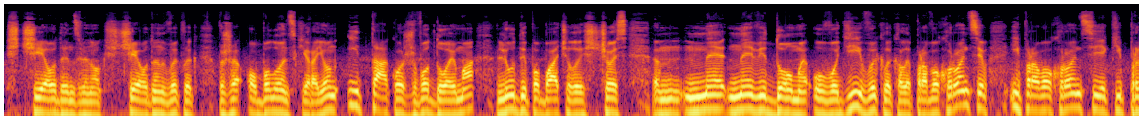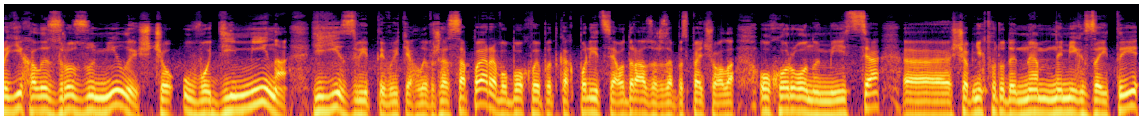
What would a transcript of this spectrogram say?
ще один дзвінок, ще один виклик. Вже оболонський район, і також водойма. Люди побачили щось ем, не, невідоме у воді. Викликали правоохоронців, і правоохоронці, які приїхали, зрозуміли, що у воді міна. Її звідти витягли вже сапери. В обох випадках поліція одразу ж забезпечувала охорону місця, е, щоб ніхто туди не, не міг зайти.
